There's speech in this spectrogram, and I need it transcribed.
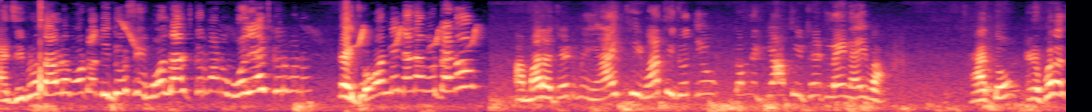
આ જીભડો તો આવડે મોટો દીધો છે. બોલવા જ કરવાનું, બોલ્યા જ કરવાનું. કઈ જોવાનું નહીં નાના મોટાનો? આ મારા જેઠ મેં આજથી વાથી જોતી હોઉં તમને ક્યાંથી ઠેઠ લઈને આવ્યા? હા તો? એનો ફરજ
